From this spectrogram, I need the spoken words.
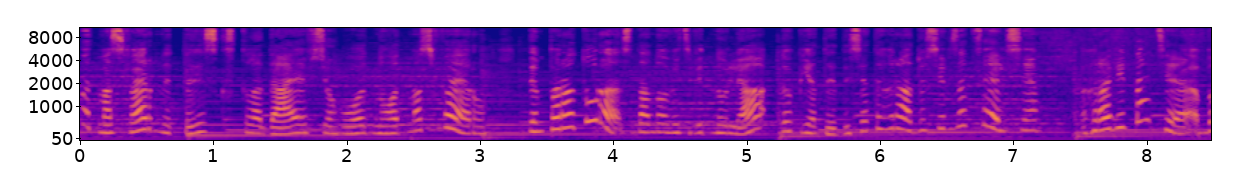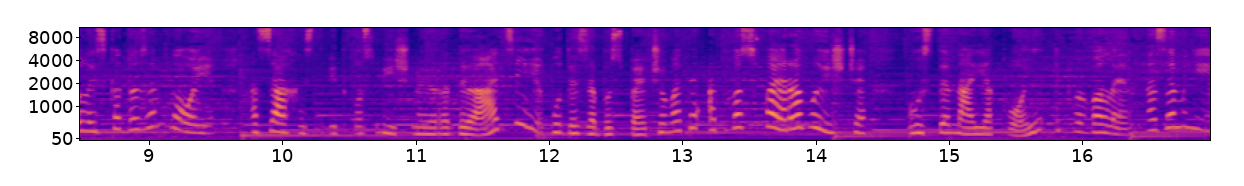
Атмосферний тиск складає всього одну атмосферу. Температура становить від 0 до 50 градусів за Цельсієм. Гравітація близька до земної, а захист від космічної радіації буде забезпечувати атмосфера вище, густина якої еквівалентна Землі.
